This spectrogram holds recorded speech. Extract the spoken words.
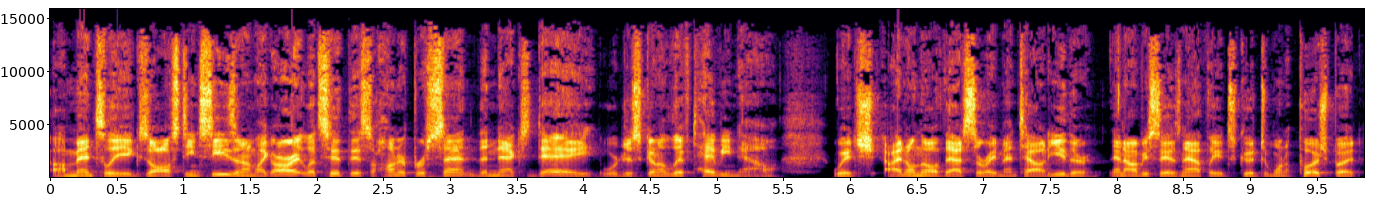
uh, mentally exhausting season. I'm like, all right, let's hit this 100% the next day. We're just going to lift heavy now, which I don't know if that's the right mentality either. And obviously, as an athlete, it's good to want to push, but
